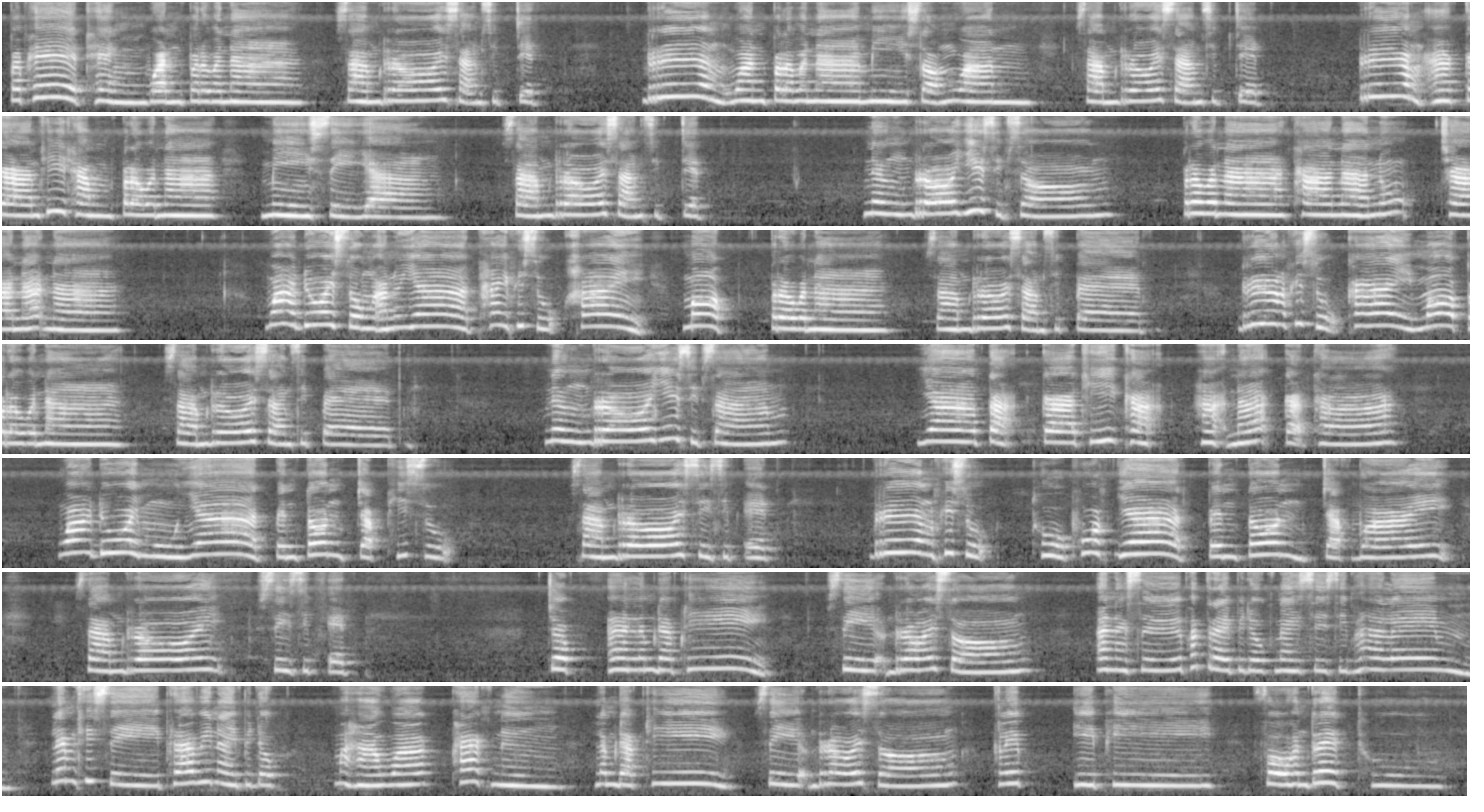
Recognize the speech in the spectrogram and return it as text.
ประเภทแห่งวันปรวนา 337 เรื่องวันปรมนามีสองวันสามร้อยสามสิบเจ็ดเรื่องอาการที่ทำปรวนามีสี่อย่างสามร้อยสามสิบเจ็ดหนึ่งร้อยยี่สิบสองปรวนาทานานุชานะนา ว่าด้วยทรงอนุญาตให้พิสุไข้มอบประวนา 338 เรื่องพิสุไข้มอบประวนา 338 123 ยาตะกาธิขะหะนะกะถา ว่าด้วยหมู่ญาติเป็นต้นจับพิสุ341เรื่องพิสุถูกพวกญาติเป็นต้นจับไว้341จบอ่านลำดับที่ 402อ่านหนังสือพระไตรปิฎกใน 45 เล่ม เล่มที่ 4 พระวินัยปิฎกมหาวัคภาคหนึ่งลำดับที่ 402 คลิป EP 402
